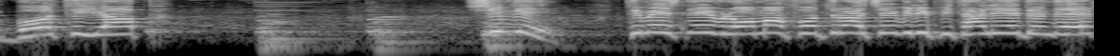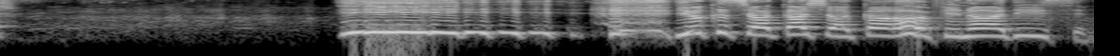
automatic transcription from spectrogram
Boltu yap. Şimdi tüm esneyi roman fontuna çevirip İtalya'ya dönder. Yok kız şaka şaka. Fena değilsin.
